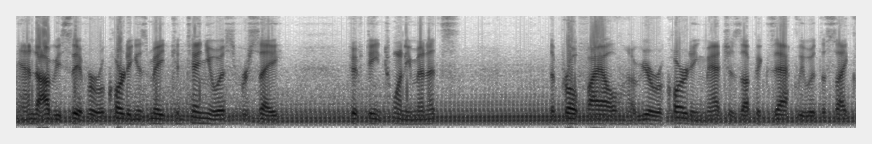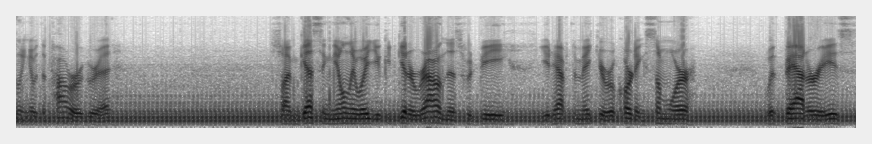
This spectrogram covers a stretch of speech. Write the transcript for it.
And obviously, if a recording is made continuous for, say, 15 20 minutes, the profile of your recording matches up exactly with the cycling of the power grid. So I'm guessing the only way you could get around this would be you'd have to make your recording somewhere with batteries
